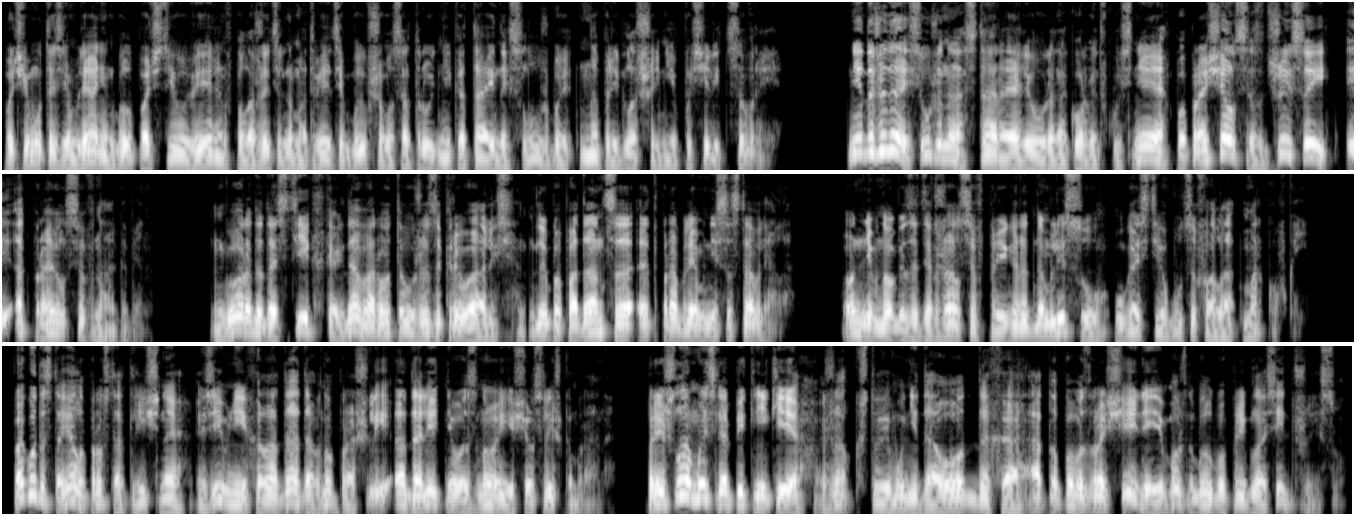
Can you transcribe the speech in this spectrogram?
Почему-то землянин был почти уверен в положительном ответе бывшего сотрудника тайной службы на приглашение поселиться в Рее. Не дожидаясь ужина, старая Алиура накормит вкуснее, попрощался с Джисой и отправился в Нагобин. Города достиг, когда ворота уже закрывались. Для попаданца это проблем не составляло. Он немного задержался в пригородном лесу, угостив Буцефала морковкой. Погода стояла просто отличная, зимние холода давно прошли, а до летнего зноя еще слишком рано. Пришла мысль о пикнике. Жалко, что ему не до отдыха, а то по возвращении можно было бы пригласить Джису.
